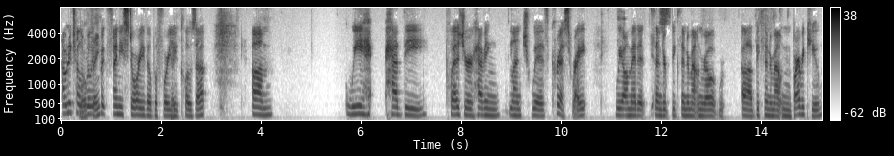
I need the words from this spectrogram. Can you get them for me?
I want to tell Well, a really thank- quick funny story though before Okay. you close up. Um, we ha- had the pleasure of having lunch with Chris, right? We all met at Thunder Big Thunder Mountain Rail, uh, Big Thunder Mountain Barbecue.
